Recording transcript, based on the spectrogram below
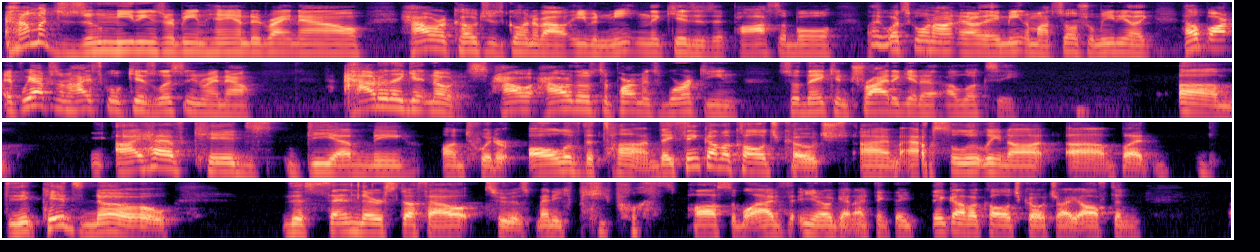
How much Zoom meetings are being handed right now? How are coaches going about even meeting the kids? Is it possible? Like, what's going on? Are they meeting them on social media? Like, help our if we have some high school kids listening right now, how do they get noticed? How how are those departments working so they can try to get a, a look see? Um, I have kids DM me on Twitter all of the time. They think I'm a college coach. I'm absolutely not. Uh, but the kids know to send their stuff out to as many people as possible. I, you know, again, I think they think I'm a college coach. I often,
